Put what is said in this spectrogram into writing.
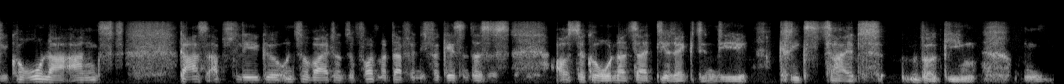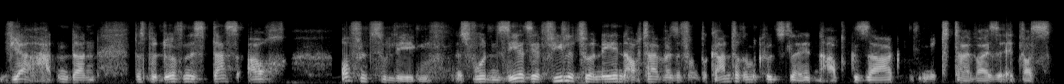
die Corona-Angst, Gasabschläge und so weiter und so fort. Man darf ja nicht vergessen, dass es aus der Corona-Zeit direkt in die Kriegszeit überging. Wir hatten dann das Bedürfnis, das auch offen zu legen. Es wurden sehr, sehr viele Tourneen, auch teilweise von bekannteren KünstlerInnen abgesagt, mit teilweise etwas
